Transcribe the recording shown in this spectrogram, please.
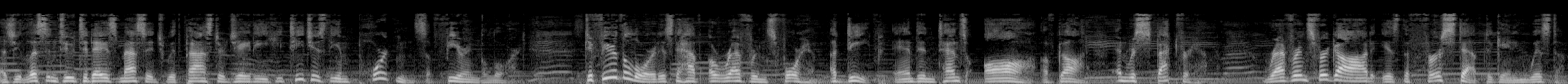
As you listen to today's message with Pastor JD, he teaches the importance of fearing the Lord. To fear the Lord is to have a reverence for Him, a deep and intense awe of God, and respect for Him. Reverence for God is the first step to gaining wisdom.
